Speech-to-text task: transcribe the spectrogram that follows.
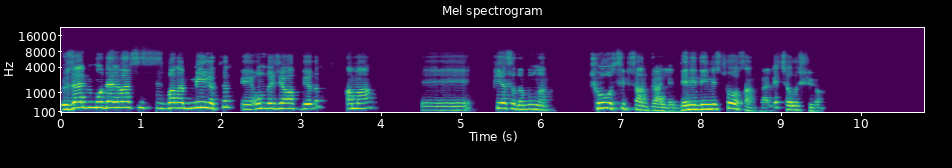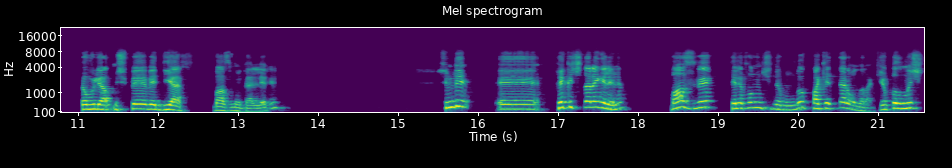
Özel bir model varsa siz bana bir mail atın. e, onu da cevaplayalım. Ama e, piyasada bulunan çoğu SIP santralle, denediğimiz çoğu santralle çalışıyor. W60B ve diğer baz modelleri. Şimdi e, package'lara gelelim. Baz ve telefonun içinde bulunduğu paketler olarak yapılmış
